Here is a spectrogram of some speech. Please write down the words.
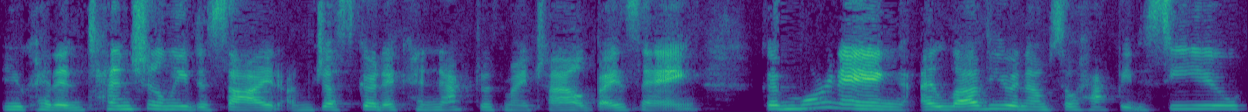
you can intentionally decide i'm just going to connect with my child by saying good morning i love you and i'm so happy to see you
